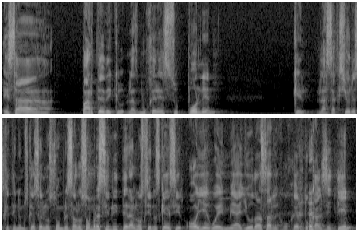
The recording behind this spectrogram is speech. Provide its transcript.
Esa parte de que las mujeres suponen que las acciones que tenemos que hacer los hombres, a los hombres sí literal nos tienes que decir, oye, güey, ¿me ayudas a recoger tu calcetín?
